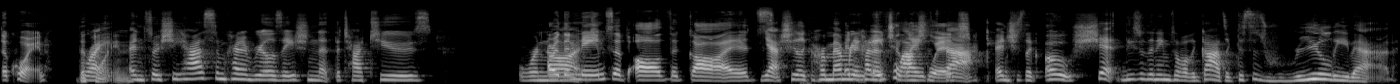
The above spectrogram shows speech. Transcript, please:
The coin. the right, coin. and so she has some kind of realization that the tattoos were not are the names of all the gods. Yeah, she like her memory kind of flashes language. back, and she's like, "Oh shit, these are the names of all the gods. Like this is really bad."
